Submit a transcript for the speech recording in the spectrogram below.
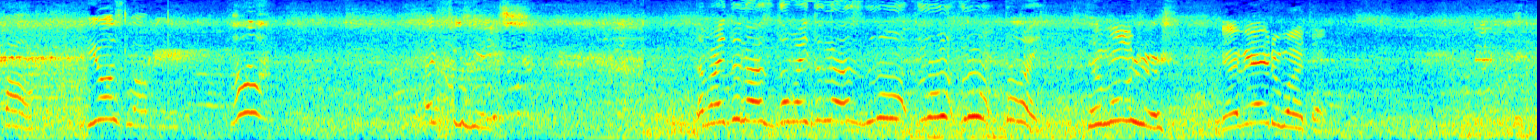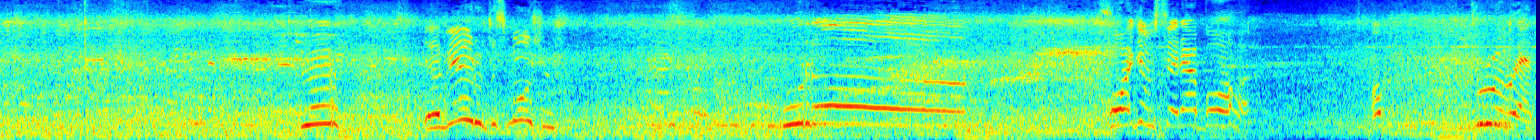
Впав. Його злапали. А, Офігеть. Давай до нас, давай до нас. Ну, ну, ну, давай. Ты можешь. Я верю в это. Ну, Я верю, ты сможешь. Ура! Ходим в царя Бога. Оп. Привет.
